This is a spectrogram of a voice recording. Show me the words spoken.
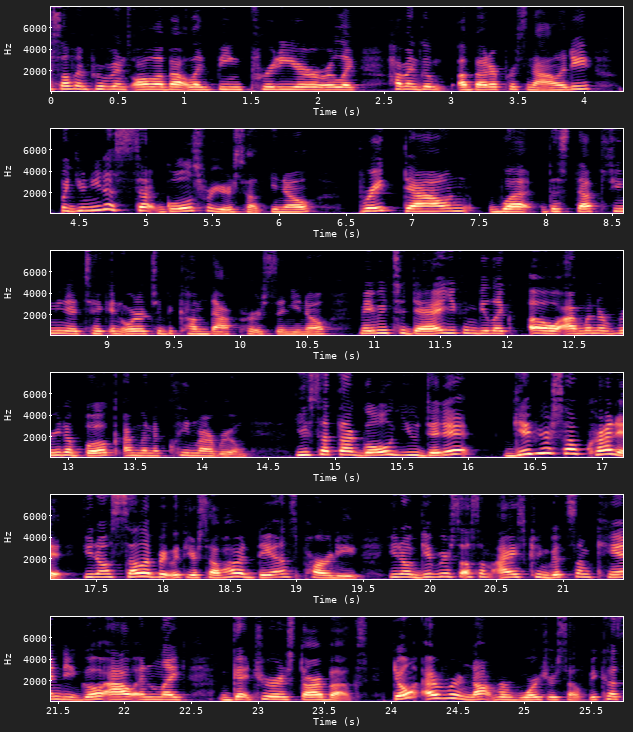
self improvement is all about like being prettier or like having a, a better personality, but you need to set goals for yourself. You know, break down what the steps you need to take in order to become that person. You know, maybe today you can be like, oh, I'm gonna read a book. I'm gonna clean my room. You set that goal. You did it give yourself credit you know celebrate with yourself have a dance party you know give yourself some ice cream get some candy go out and like get your starbucks. Don't ever not reward yourself because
